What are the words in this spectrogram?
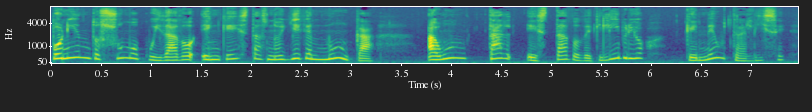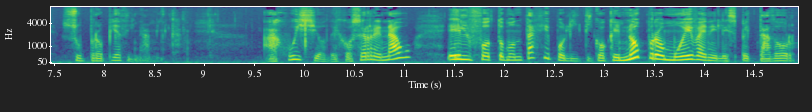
poniendo sumo cuidado en que éstas no lleguen nunca a un tal estado de equilibrio que neutralice su propia dinámica. A juicio de José Renau, el fotomontaje político que no promueva en el espectador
